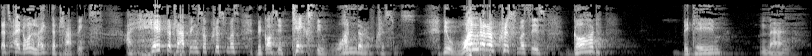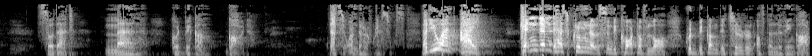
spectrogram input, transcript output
That's why I don't like the trappings. I hate the trappings of Christmas because it takes the wonder of Christmas. The wonder of Christmas is God became man so that man could become God. That's the wonder of Christmas. That you and I condemned as criminals in the court of law could become the children of the living God.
